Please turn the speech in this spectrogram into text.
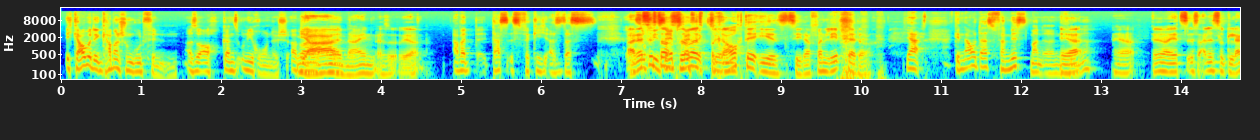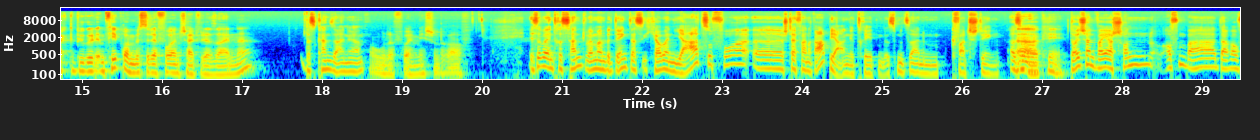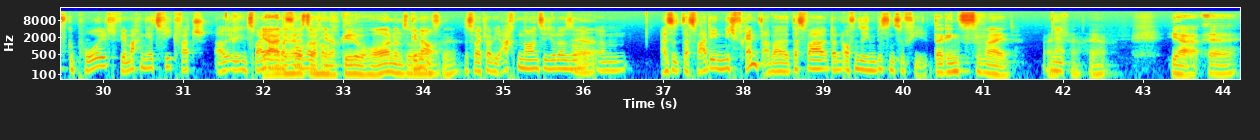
Ich glaube, den kann man schon gut finden. Also auch ganz unironisch. Aber, ja, äh, nein, also ja. Aber das ist wirklich, also das. Aber das so ist doch sowas braucht der ESC, davon lebt er doch. ja, genau das vermisst man irgendwie. Ja, Ne? Ja. Jetzt ist alles so glatt gebügelt. Im Februar müsste der Vorentscheid wieder sein, ne? Das kann sein, ja. Oh, da freue ich mich schon drauf. Ist aber interessant, wenn man bedenkt, dass ich glaube, ein Jahr zuvor äh, Stefan Raab ja angetreten ist mit seinem Quatschding. Also Ah, okay. Deutschland war ja schon offenbar darauf gepolt, wir machen jetzt viel Quatsch. Also in zwei Ja, Jahre da davor war auch doch hier auch, noch Gildo Horn und sowas, Genau, ne? das war glaube ich 98 oder so. Ja. Ähm, also das war denen nicht fremd, aber das war dann offensichtlich ein bisschen zu viel. Da ging es zu weit. Einfach, ja. Ja, äh.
